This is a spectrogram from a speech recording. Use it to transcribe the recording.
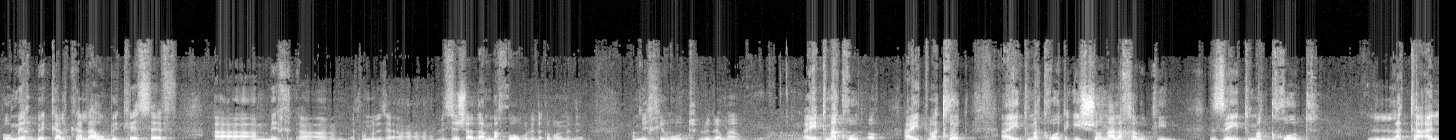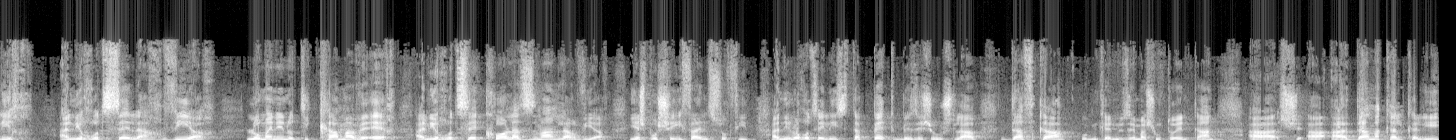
הוא אומר, בכלכלה ובכסף, המח... איך אומרים לזה? לזה שאדם מכור, לא יודע איך אומרים את זה, המכירות, לא יודע מה, ההתמכרות, או, ההתמכרות, ההתמכרות היא שונה לחלוטין. זה התמכרות לתהליך. אני רוצה להרוויח, לא מעניין אותי כמה ואיך, אני רוצה כל הזמן להרוויח. יש פה שאיפה אינסופית. אני לא רוצה להסתפק באיזשהו שלב, דווקא, כן, זה מה שהוא טוען כאן, האדם הכלכלי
